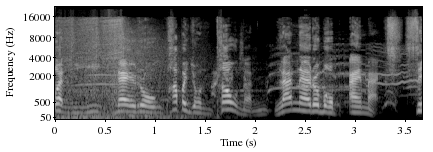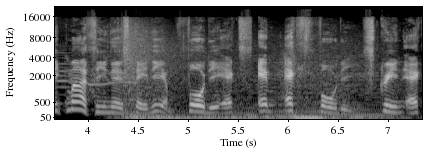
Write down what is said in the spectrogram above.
วันนี้ในโรงภาพยนตร์เท่านั้น และในระบบ IMAX Sigma Cine Stadium 4DX MX 4D Screen X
